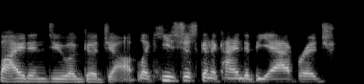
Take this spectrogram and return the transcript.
Biden do a good job. Like he's just going to kind of be average.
